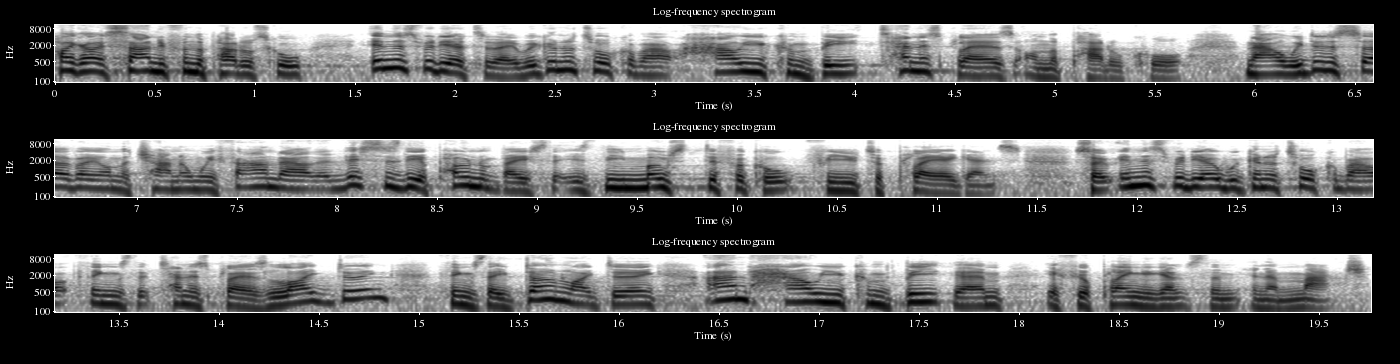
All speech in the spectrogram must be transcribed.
Hi guys, Sandy from the Padel School. In this video today, we're going to talk about how you can beat tennis players on the padel court. Now, we did a survey on the channel and we found out that this is the opponent base that is the most difficult for you to play against. So in this video, we're going to talk about things that tennis players like doing, things they don't like doing, and how you can beat them if you're playing against them in a match.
